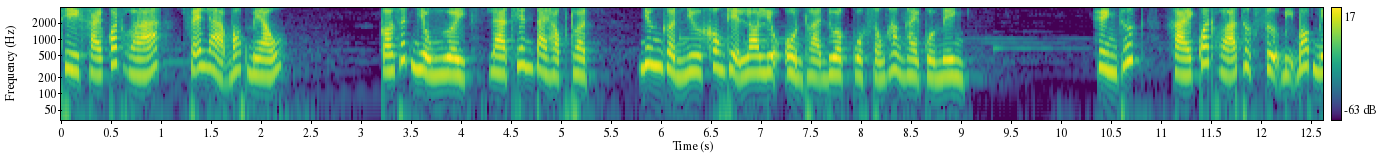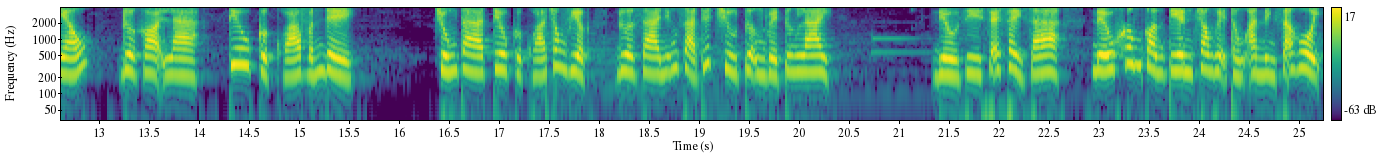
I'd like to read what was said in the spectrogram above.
thì khái quát hóa sẽ là bóp méo. Có rất nhiều người là thiên tài học thuật, nhưng gần như không thể lo liệu ổn thỏa được cuộc sống hàng ngày của mình. Hình thức khái quát hóa thực sự bị bóp méo, được gọi là tiêu cực hóa vấn đề. Chúng ta tiêu cực hóa trong việc đưa ra những giả thuyết trừu tượng về tương lai. Điều gì sẽ xảy ra nếu không còn tiền trong hệ thống an ninh xã hội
